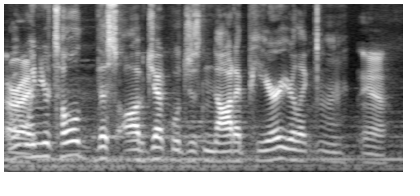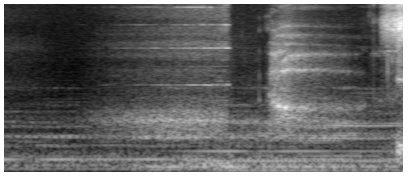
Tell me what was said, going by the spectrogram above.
All When- right. When you're told this object will just not appear, you're like, mm. yeah. Y-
